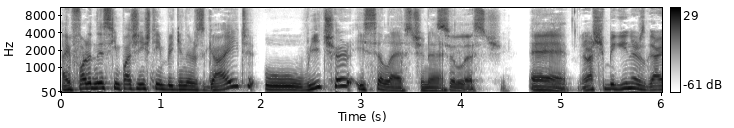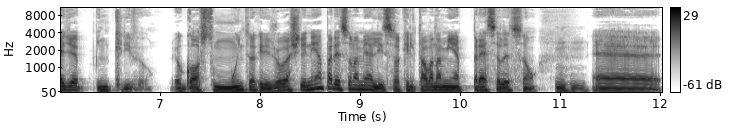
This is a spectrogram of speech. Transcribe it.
Aí fora desse empate a gente tem Beginner's Guide, o Witcher e Celeste, né? Celeste. É, Eu acho que Beginner's Guide é incrível. Eu gosto muito daquele jogo. Acho que ele nem apareceu na minha lista, só que ele tava na minha pré-seleção. Uhum. É,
